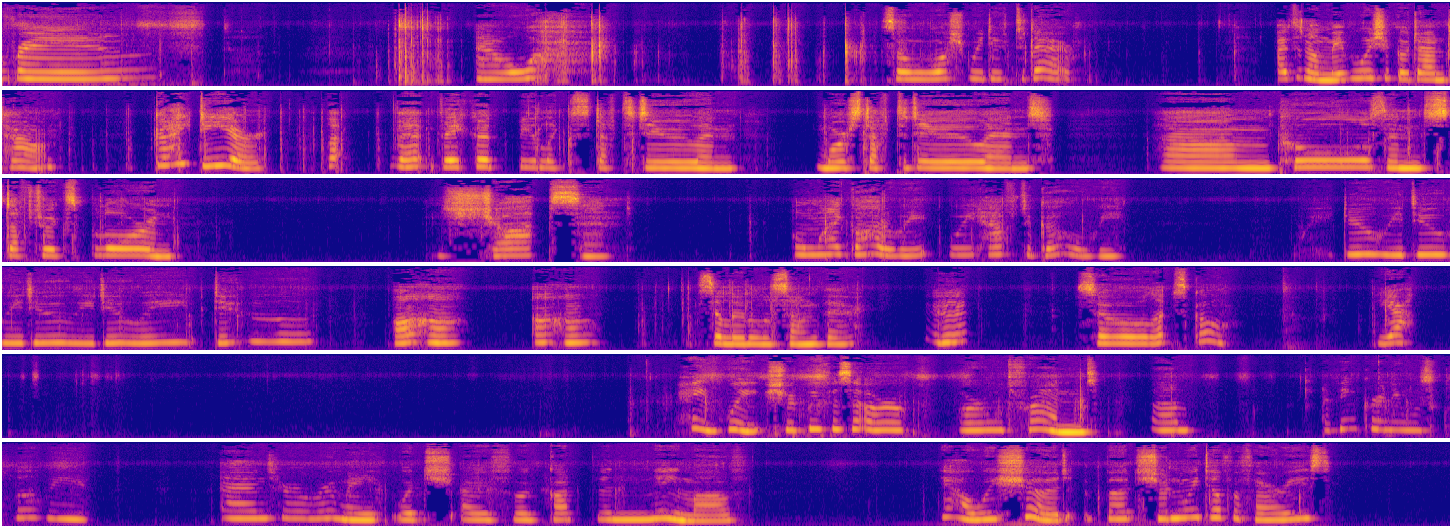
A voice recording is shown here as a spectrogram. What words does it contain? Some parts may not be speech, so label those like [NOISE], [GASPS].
girlfriend. Ow. So what should we do today? I don't know, maybe we should go downtown. Good idea. That they could be like stuff to do and more stuff to do and um, pools and stuff to explore and, and shops and oh my god we we have to go. We we do we do we do we do we do. Uh-huh uh-huh. It's a little song there. [LAUGHS] So let's go. Yeah. Hey, wait, should we visit our our old friend? Um, I think her name was Chloe, and her roommate, which I forgot the name of. Yeah, we should, but shouldn't we tell the fairies?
